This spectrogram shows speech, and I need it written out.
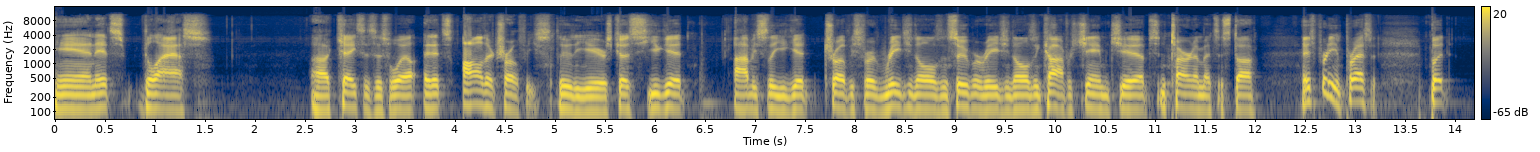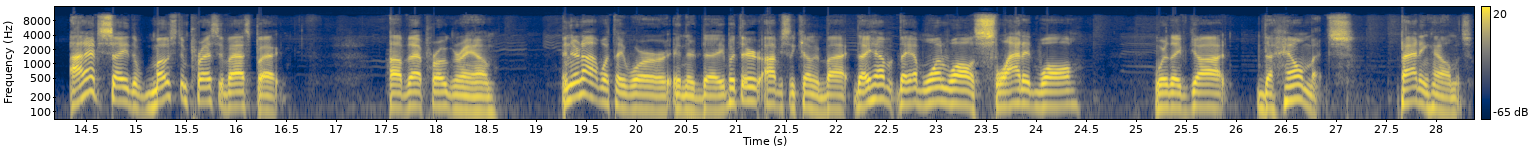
and it's glass uh, cases as well, and it's all their trophies through the years because you get. Obviously, you get trophies for regionals and super regionals and conference championships and tournaments and stuff. It's pretty impressive. But I'd have to say the most impressive aspect of that program, and they're not what they were in their day, but they're obviously coming back. They have they have one wall, a slatted wall, where they've got the helmets, batting helmets,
